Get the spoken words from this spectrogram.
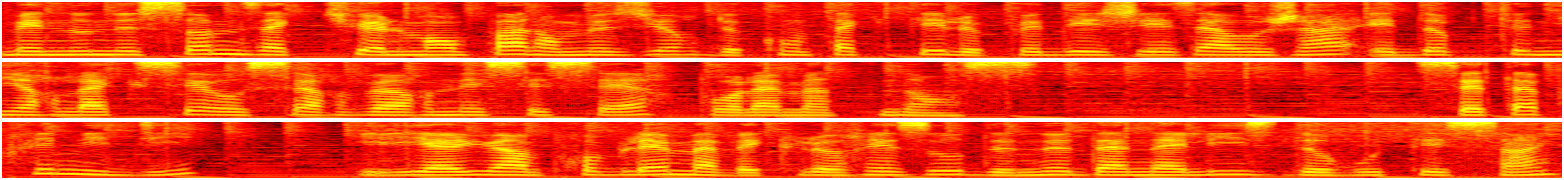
mais nous ne sommes actuellement pas en mesure de contacter le PDG Zhaojin et d'obtenir l'accès aux serveurs nécessaires pour la maintenance. Cet après-midi, il y a eu un problème avec le réseau de nœuds d'analyse de Route 5,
